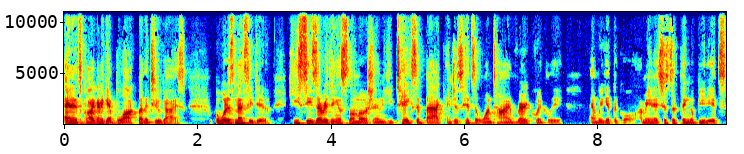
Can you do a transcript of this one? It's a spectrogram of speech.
and it's probably going to get blocked by the two guys. But what does Messi do? He sees everything in slow motion. He takes it back and just hits it one time very quickly, and we get the goal. I mean, it's just a thing of beauty. It's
